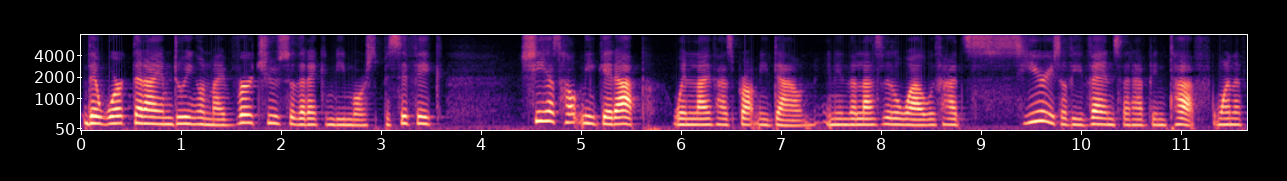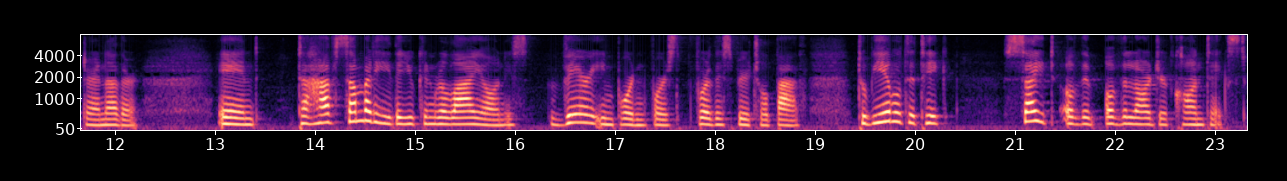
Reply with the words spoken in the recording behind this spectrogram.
the work that I am doing on my virtues so that I can be more specific. She has helped me get up when life has brought me down. And in the last little while, we've had series of events that have been tough, one after another. And to have somebody that you can rely on is very important for for the spiritual path. To be able to take sight of the of the larger context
